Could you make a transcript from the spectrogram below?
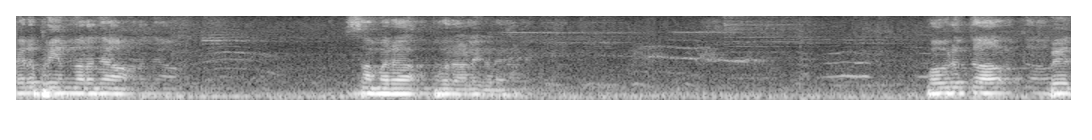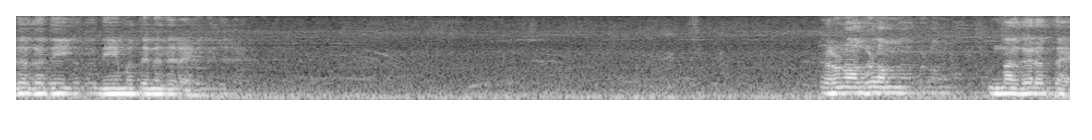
ഏറെ നിറഞ്ഞ സമര പോരാളികളെ. പൗരത്വ ഭേദഗതി നിയമത്തിനെതിരെ എറണാകുളം നഗരത്തെ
